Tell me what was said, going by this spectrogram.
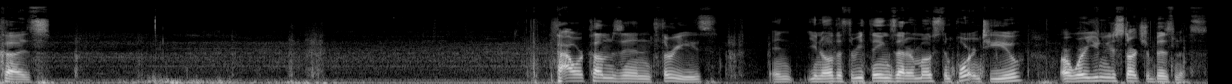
Because power comes in threes and you know the three things that are most important to you are where you need to start your business.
